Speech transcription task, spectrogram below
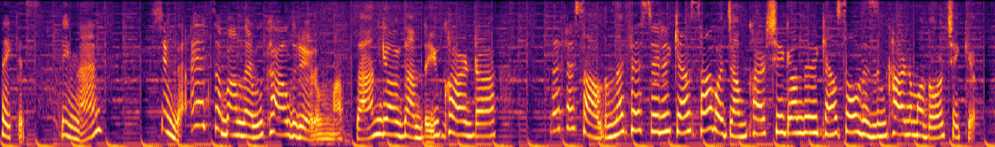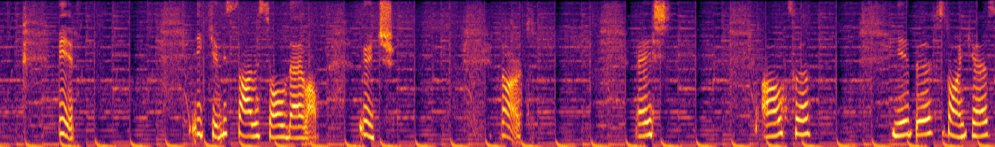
Sekiz. Dinlen. Şimdi ayak tabanlarımı kaldırıyorum mattan. Gövdem de yukarıda. Nefes aldım. Nefes verirken sağ bacağımı karşıya gönderirken sol dizim karnıma doğru çekiyor. Bir. iki, Bir sağ bir sol devam. Üç. Dört. Beş. Altı. Yedi. Son kez.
